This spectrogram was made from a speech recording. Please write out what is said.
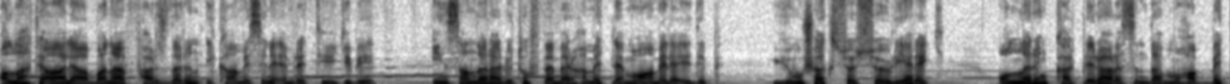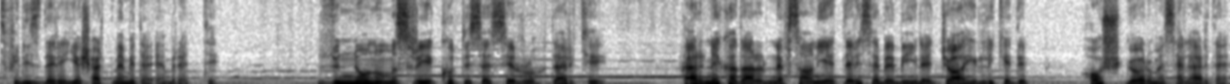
Allah Teala bana farzların ikamesini emrettiği gibi, insanlara lütuf ve merhametle muamele edip, yumuşak söz söyleyerek, onların kalpleri arasında muhabbet filizleri yeşertmemi de emretti. Zünnun-u Mısri Kuddise Sirruh der ki, her ne kadar nefsaniyetleri sebebiyle cahillik edip hoş görmeseler de,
